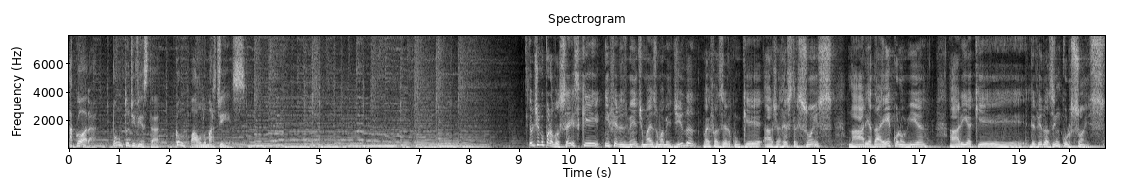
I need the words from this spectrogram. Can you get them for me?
Agora, ponto de vista com Paulo Martins. Eu digo para vocês que, infelizmente, mais uma medida vai fazer com que haja restrições na área da economia, área que, devido às incursões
